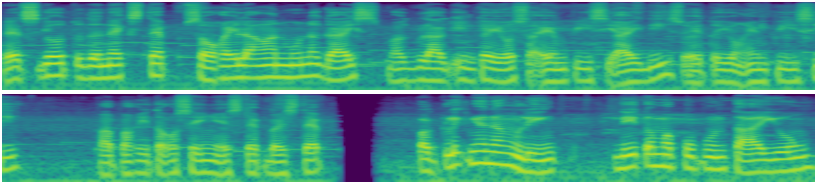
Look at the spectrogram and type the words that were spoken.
let's go to the next step. So kailangan muna guys mag-login kayo sa MPC ID. So ito yung MPC. Papakita ko sa inyo step by step. Pag-click nyo ng link, dito mapupunta yung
